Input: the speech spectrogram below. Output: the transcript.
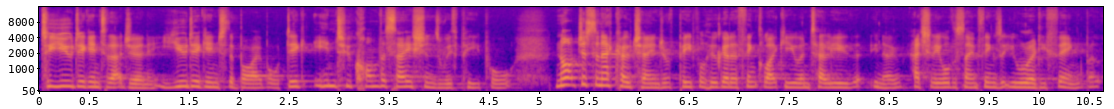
to you dig into that journey. You dig into the Bible, dig into conversations with people, not just an echo changer of people who are going to think like you and tell you that, you know, actually all the same things that you already think, but,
